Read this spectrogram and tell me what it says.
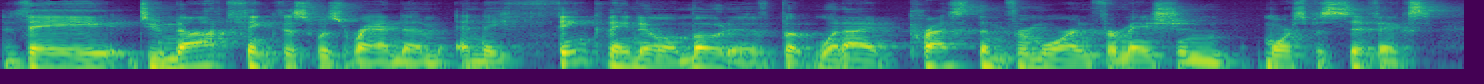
they do not think this was random and they think they know a motive, but when I pressed them for more information, more specifics,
